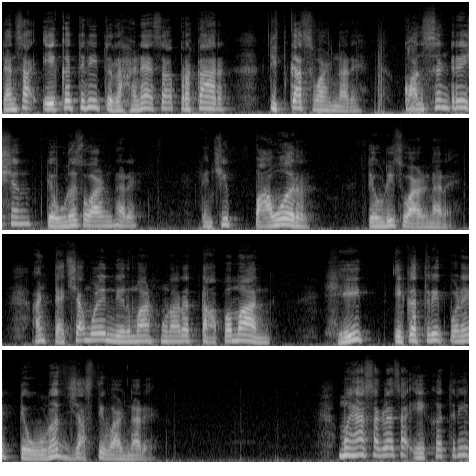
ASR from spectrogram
त्यांचा एकत्रित राहण्याचा प्रकार तितकाच वाढणार आहे. कॉन्सन्ट्रेशन तेवढंच वाढणार आहे. त्यांची पावर तेवढीच वाढणार आहे. आणि त्याच्यामुळे निर्माण होणारं तापमान हे एकत्रितपणे तेवढंच जास्ती वाढणार आहे. मग ह्या सगळ्याचा एकत्रित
